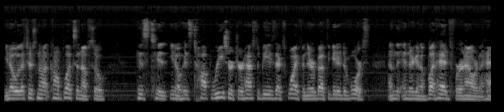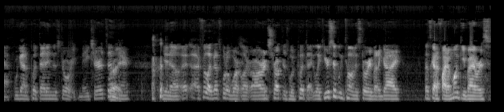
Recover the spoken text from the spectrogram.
you know that's just not complex enough. So his his you know his top researcher has to be his ex-wife, and they're about to get a divorce. And, th- and they're gonna butt heads for an hour and a half. We got to put that in the story. Make sure it's in Right. there you know, I, I feel like that's what our, like, our instructors would put that. Like you're simply telling a story about a guy that's got to fight a monkey virus,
